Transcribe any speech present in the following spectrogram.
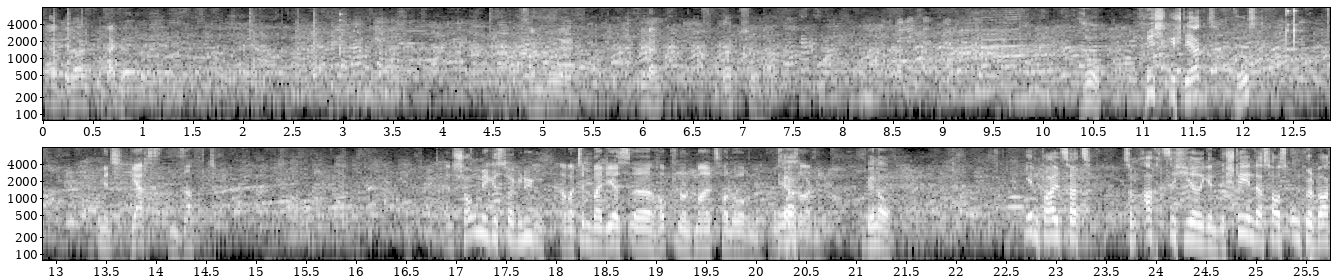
Danke, danke. Danke. Zum Wohl. Vielen Dank. Dankeschön. So, frisch gestärkt. Prost. Mit Gerstensaft. Ein schaumiges Vergnügen. Aber Tim, bei dir ist äh, Hopfen und Malz verloren, muss Ja. man sagen. Genau. Jedenfalls hat zum 80-jährigen Bestehen das Haus Unkelbach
